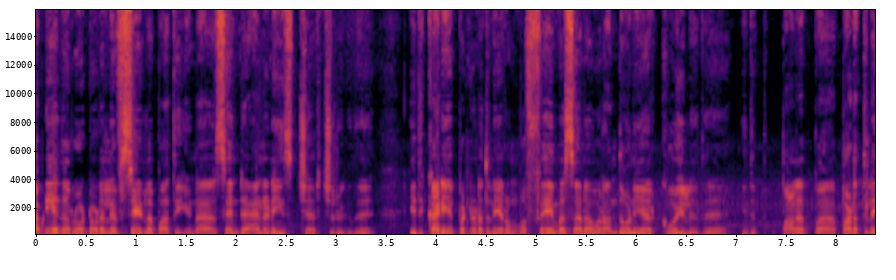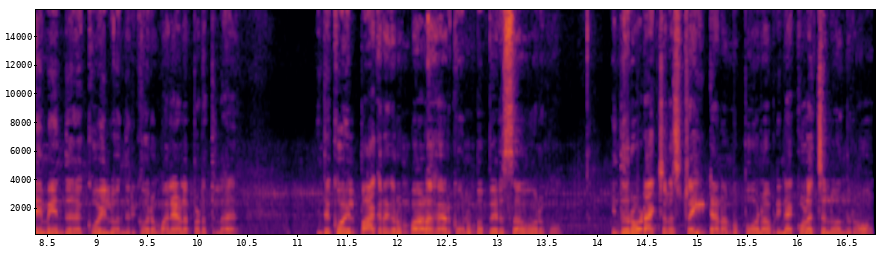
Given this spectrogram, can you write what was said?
அப்படியே அந்த ரோட்டோட லெஃப்ட் சைடில் பார்த்தீங்கன்னா சென்ட் ஆண்டனிஸ் சர்ச் இருக்குது. இது கடியப்பட்டினத்துலேயே ரொம்ப ஃபேமஸான ஒரு அந்தோனியார் கோயில் இது. இது பல ப படத்துலையுமே இந்த கோயில் வந்திருக்கு ஒரு மலையாள படத்தில். இந்த கோயில் பார்க்குறதுக்கு ரொம்ப அழகாக இருக்கும் ரொம்ப பெருசாகவும் இருக்கும். இந்த ரோடு ஆக்சுவலாக ஸ்ட்ரைட்டாக நம்ம போனோம் அப்படின்னா குளச்சல் வந்துடும்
